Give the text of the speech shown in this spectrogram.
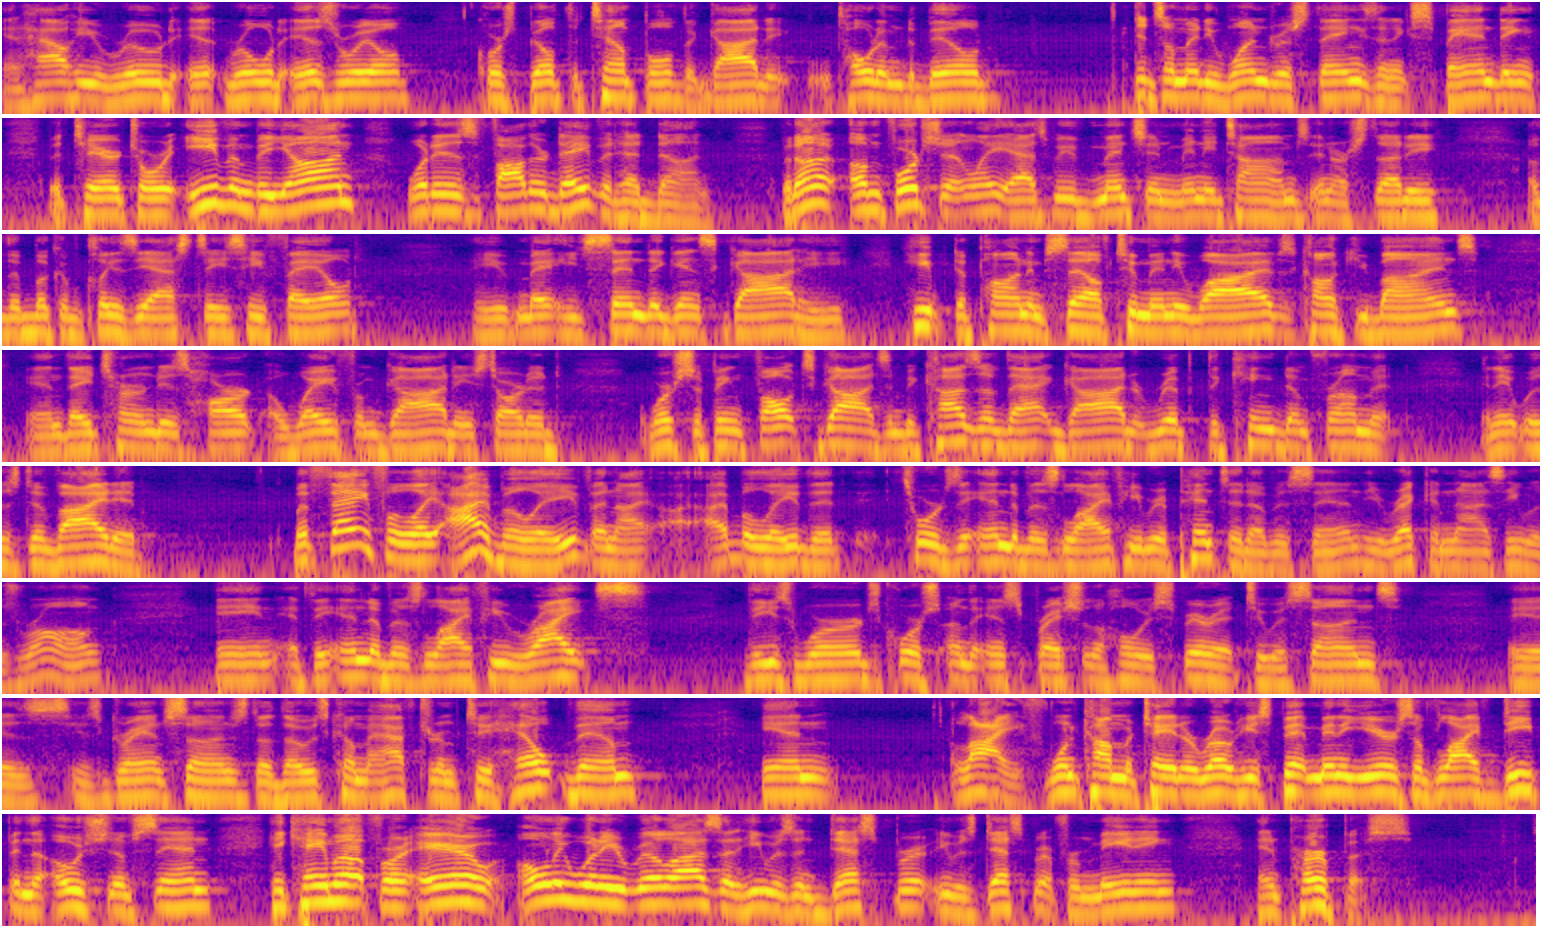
and how he ruled, ruled Israel of course, built the temple that God told him to build. Did so many wondrous things in expanding the territory, even beyond what his father David had done. But unfortunately, as we've mentioned many times in our study of the book of Ecclesiastes, he failed. He, he sinned against God. He heaped upon himself too many wives, concubines, and they turned his heart away from God. And he started worshiping false gods. And because of that, God ripped the kingdom from it, and it was divided. But thankfully, I believe, and I, I believe that towards the end of his life, he repented of his sin. He recognized he was wrong. And at the end of his life, he writes these words, of course, under the inspiration of the Holy Spirit, to his sons, his, his grandsons, to those come after him, to help them in life. One commentator wrote, He spent many years of life deep in the ocean of sin. He came up for air only when he realized that he was in desperate, he was desperate for meaning and purpose.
